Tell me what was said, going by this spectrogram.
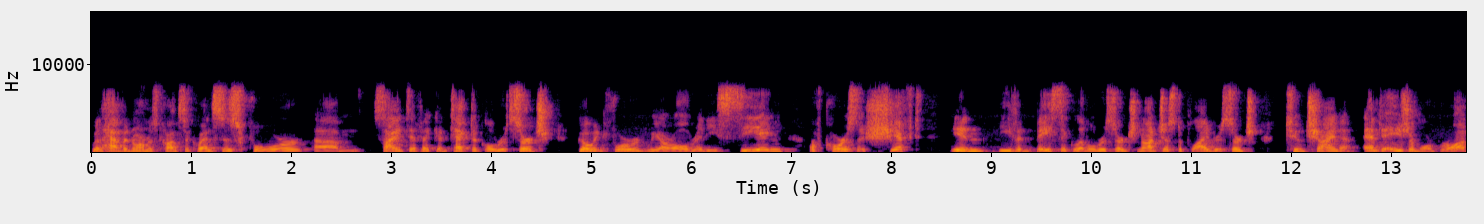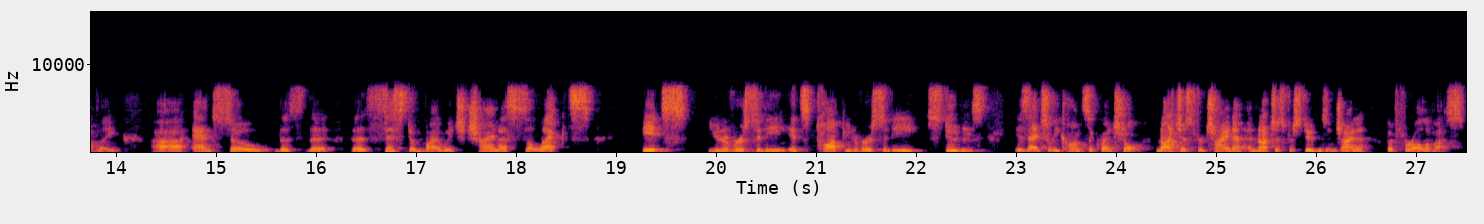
Will have enormous consequences for um, scientific and technical research going forward. We are already seeing, of course, a shift in even basic level research, not just applied research, to China and to Asia more broadly. Uh, and so the, the, the system by which China selects its university, its top university students, is actually consequential, not just for China and not just for students in China, but for all of us.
